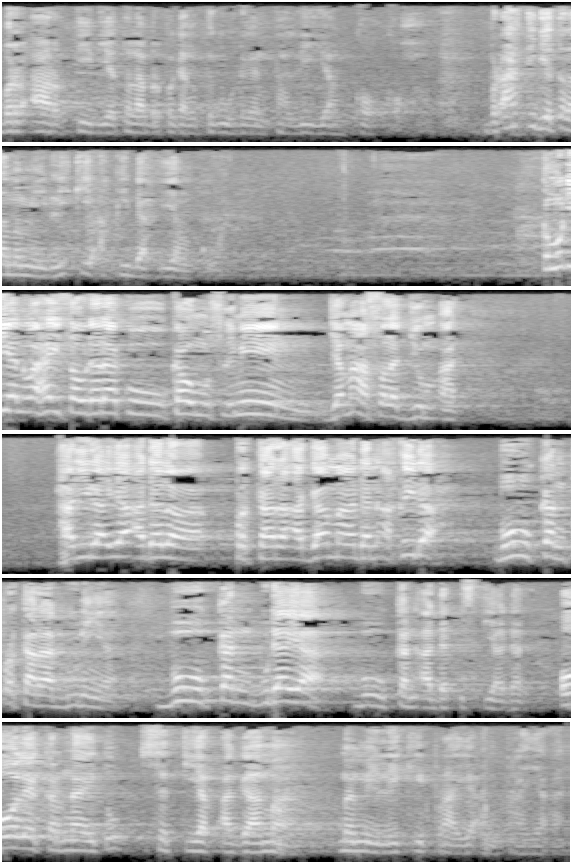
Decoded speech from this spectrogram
Berarti dia telah berpegang teguh dengan tali yang kokoh. Berarti dia telah memiliki akidah yang kuat. Kemudian wahai saudaraku kaum muslimin, jamaah salat Jumat. Hari raya adalah perkara agama dan akidah, bukan perkara dunia, bukan budaya, bukan adat istiadat. Oleh karena itu, setiap agama memiliki perayaan-perayaan.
